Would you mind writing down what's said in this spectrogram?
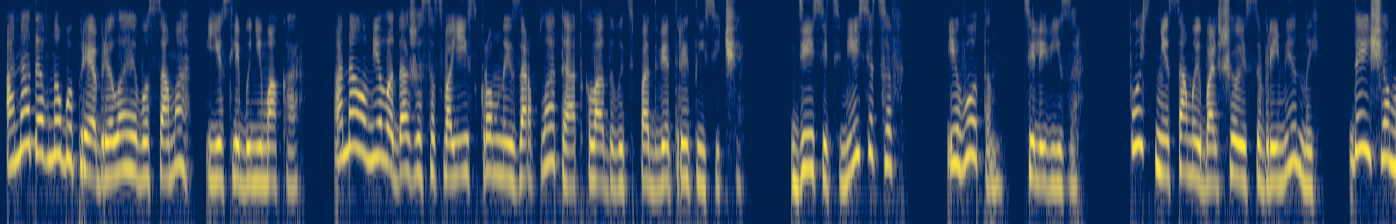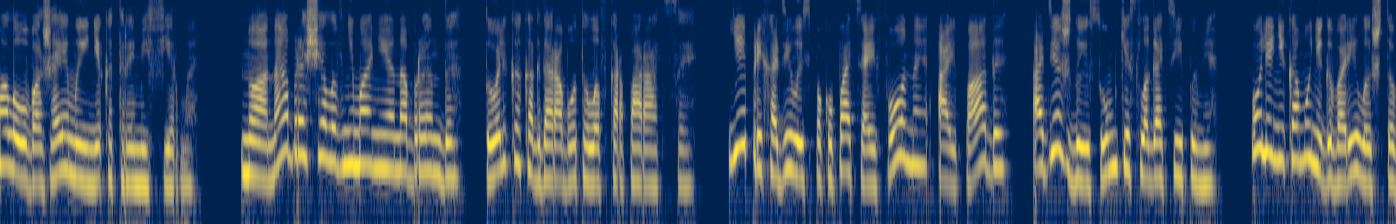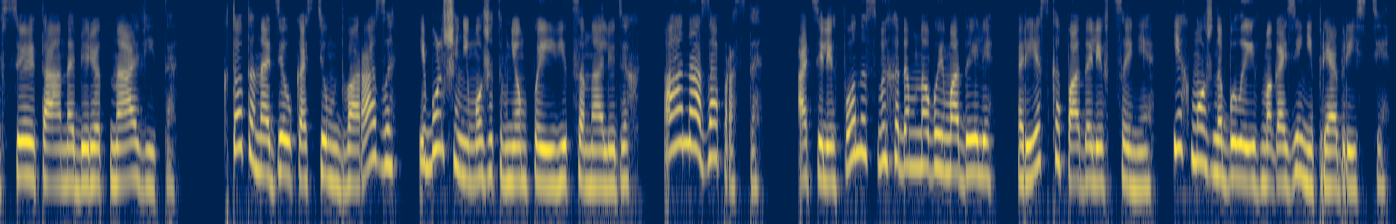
Она давно бы приобрела его сама, если бы не Макар. Она умела даже со своей скромной зарплаты откладывать по 2-3 тысячи. Десять месяцев и вот он, телевизор. Пусть не самый большой и современный, да еще малоуважаемый некоторыми фирмы. Но она обращала внимание на бренды только когда работала в корпорации. Ей приходилось покупать айфоны, айпады, одежду и сумки с логотипами. Поля никому не говорила, что все это она берет на Авито. Кто-то надел костюм два раза и больше не может в нем появиться на людях, а она запросто а телефоны с выходом новой модели резко падали в цене. Их можно было и в магазине приобрести.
